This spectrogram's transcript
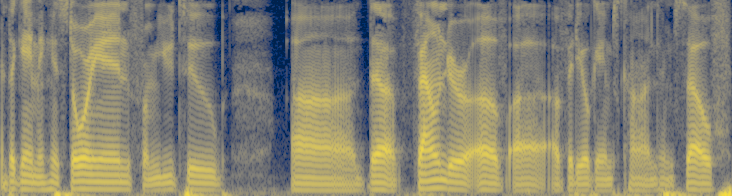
the gaming historian from YouTube, uh, the founder of uh, a video games con himself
